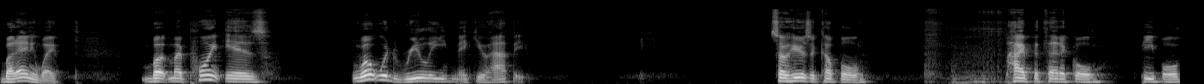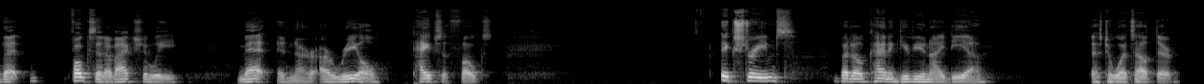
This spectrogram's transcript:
But anyway, but my point is what would really make you happy? So here's a couple hypothetical people that folks that I've actually met and are, are real types of folks. Extremes, but it'll kind of give you an idea as to what's out there.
